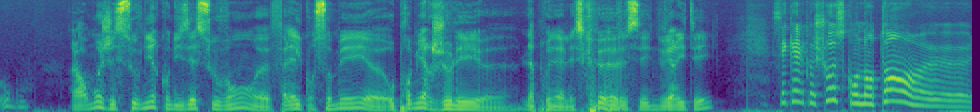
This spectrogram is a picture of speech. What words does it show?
au goût. Alors moi j'ai souvenir qu'on disait souvent euh, fallait le consommer euh, aux premières gelées euh, la prunelle. Est-ce que c'est une vérité? C'est quelque chose qu'on entend euh,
